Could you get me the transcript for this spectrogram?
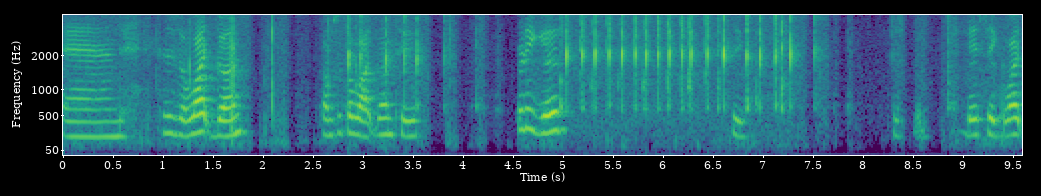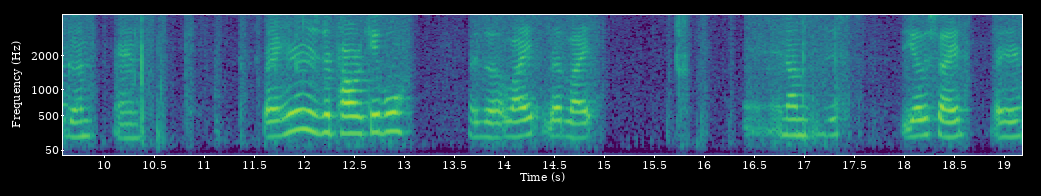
And here's a light gun. Comes with a light gun too. Pretty good. See, Just a basic light gun. And right here is the power cable. There's a light, red light. And on this, the other side, right here.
